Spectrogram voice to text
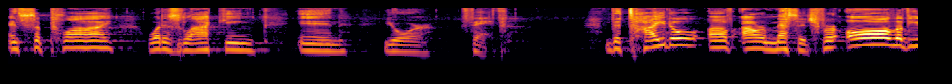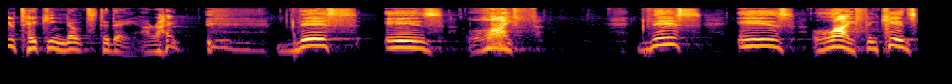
and supply what is lacking in your faith. The title of our message for all of you taking notes today, all right? This is life. This is life. And kids,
